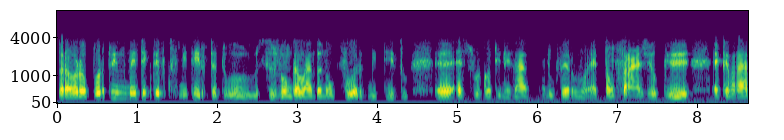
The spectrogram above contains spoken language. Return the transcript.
para o aeroporto e o momento em que teve que se demitir. Portanto, se João Galamba não for demitido, eh, a sua continuidade no governo é tão frágil que acabará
